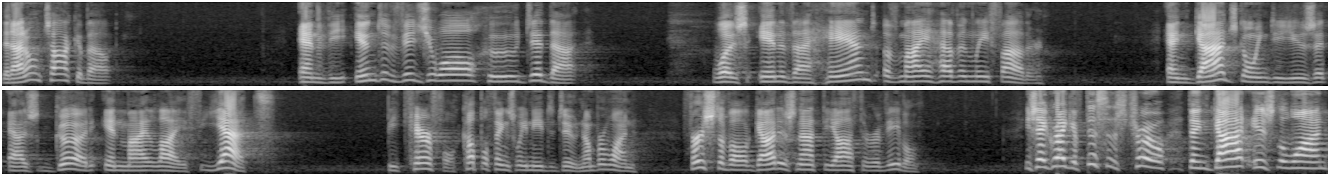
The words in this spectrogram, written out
that I don't talk about. And the individual who did that was in the hand of my Heavenly Father. And God's going to use it as good in my life. Yet, be careful. A couple things we need to do. Number one, first of all, God is not the author of evil. You say, Greg, if this is true, then God is the one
